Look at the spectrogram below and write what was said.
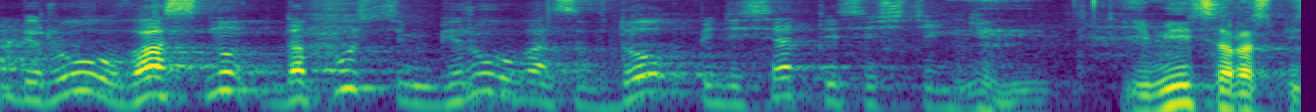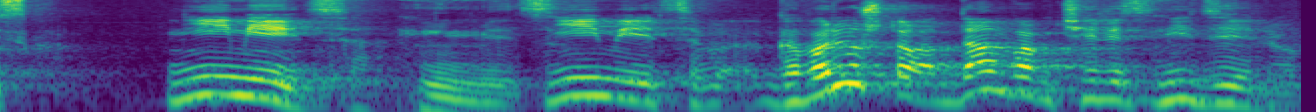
беру у вас, ну, допустим, беру у вас в долг 50 тысяч тенге. Имеется расписка? Не имеется. Не имеется. Не имеется. Говорю, что отдам вам через неделю.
